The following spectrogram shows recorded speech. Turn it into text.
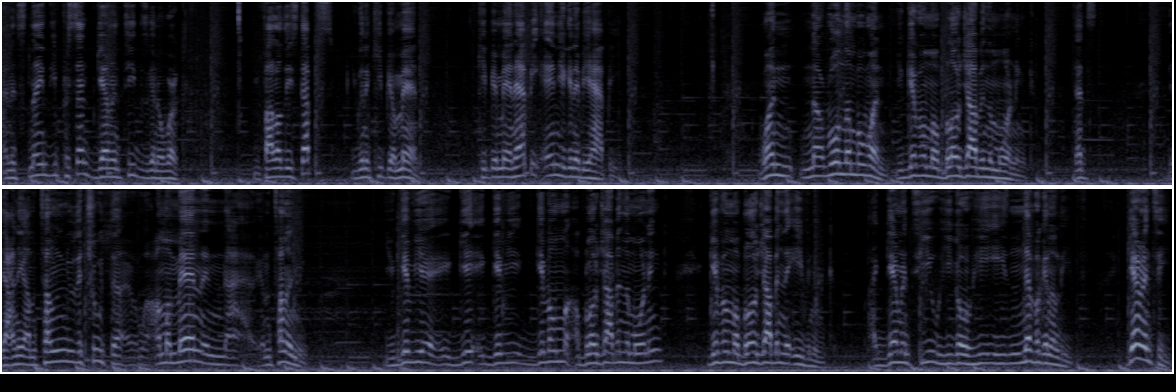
and it's 90% guaranteed it's gonna work. You follow these steps, you're gonna keep your man. Keep your man happy, and you're gonna be happy. One no, rule number one: you give him a blowjob in the morning. That's, yani, I'm telling you the truth. Uh, I'm a man, and I, I'm telling you. You give you give, give you give him a blowjob in the morning, give him a blowjob in the evening. I guarantee you, he go he, he's never gonna leave, guaranteed.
